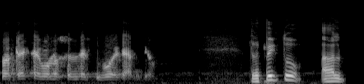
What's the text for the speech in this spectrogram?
contra esta evolución del tipo de cambio. Respecto al,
